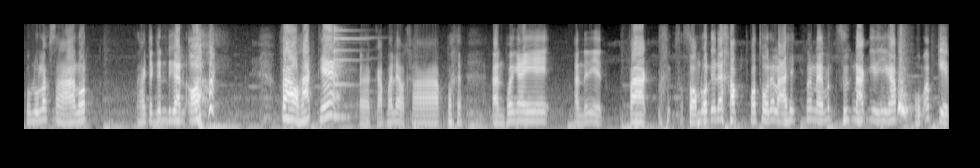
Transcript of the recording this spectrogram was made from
ผมรู้รักษารถหากจากเงินเดือนอ๋อ ฝ้าวฮักเทะเอ่อกลับมาแล้วครับ อันเพื่อไงอันนี้ฝากซ่อมรถได้นะครับ ขอโทษได้หลายตั้งไหนมันซึกหนักอย่างนี้ครับ ผมอัปเกรด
